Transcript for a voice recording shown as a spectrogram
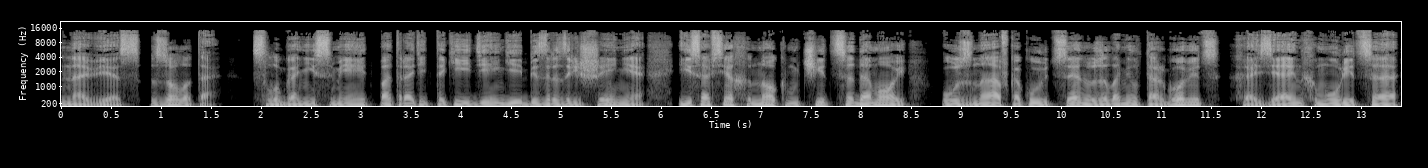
на вес золота. Слуга не смеет потратить такие деньги без разрешения и со всех ног мчится домой. Узнав, какую цену заломил торговец, хозяин хмурится.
